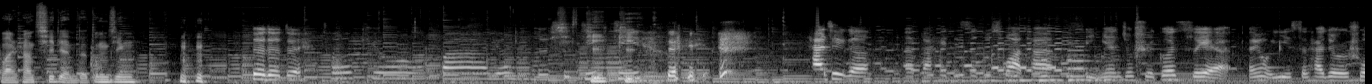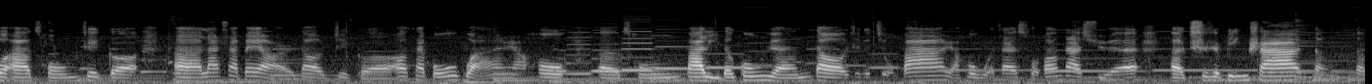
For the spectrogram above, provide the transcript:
晚上七点的东京。对对对，Tokyo 花园的洗衣机，对，它 这个呃，巴黑迪斯杜斯瓦，它里面就是歌词也很有意思，它就是说啊，从这个呃拉萨贝尔到这个奥赛博物馆，然后呃从巴黎的公园到这个酒吧，然后我在索邦大学呃吃着冰沙，等等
